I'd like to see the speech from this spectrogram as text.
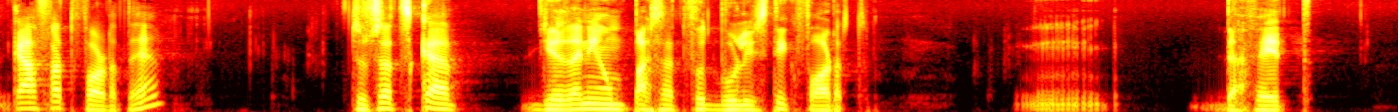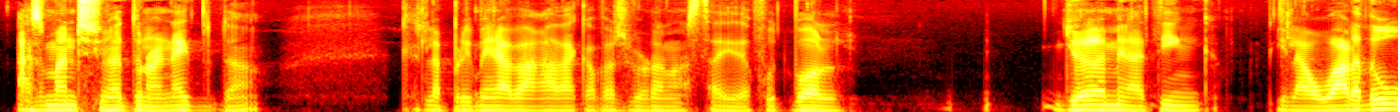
Agafa't fort, eh? Tu saps que jo tenia un passat futbolístic fort. De fet, has mencionat una anècdota, que és la primera vegada que vas veure un estadi de futbol. Jo també la tinc i la guardo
